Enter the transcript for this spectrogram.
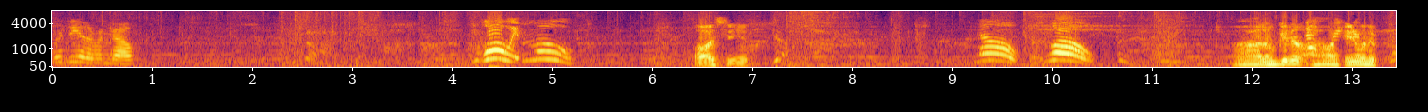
Where'd the other one go? Whoa! It moved! Oh, I see it. No! Whoa! Ah, don't get it. Oh, I didn't want to.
